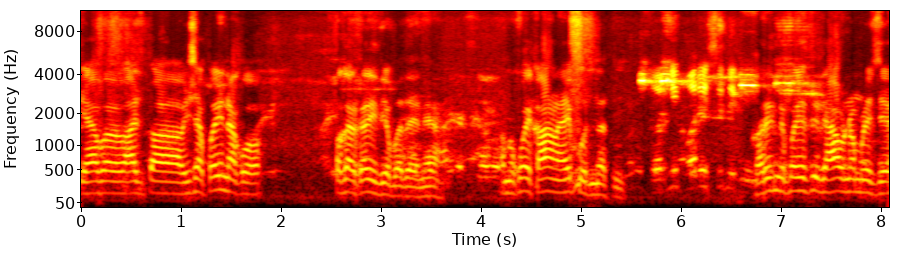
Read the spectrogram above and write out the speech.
કે આજ હિસાબ કરી નાખો. પગાર કરી દે બધાને અમે કોઈ કારણ આપ્યું જ નથી. ઘરની પરિસ્થિતિ આવ નબળી છે.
